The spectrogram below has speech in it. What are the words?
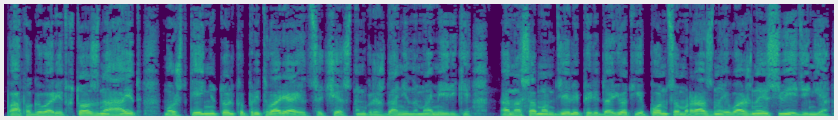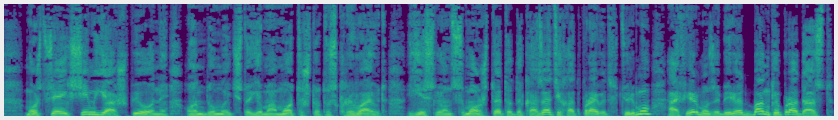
«Папа говорит, кто знает, может, Кенни только притворяется честным гражданином Америки, а на самом деле передает японцам разные важные сведения. Может, вся их семья шпионы. Он думает, что Ямамото что-то скрывают. Если он сможет это доказать, их отправит в тюрьму, а ферму заберет банк и продаст».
